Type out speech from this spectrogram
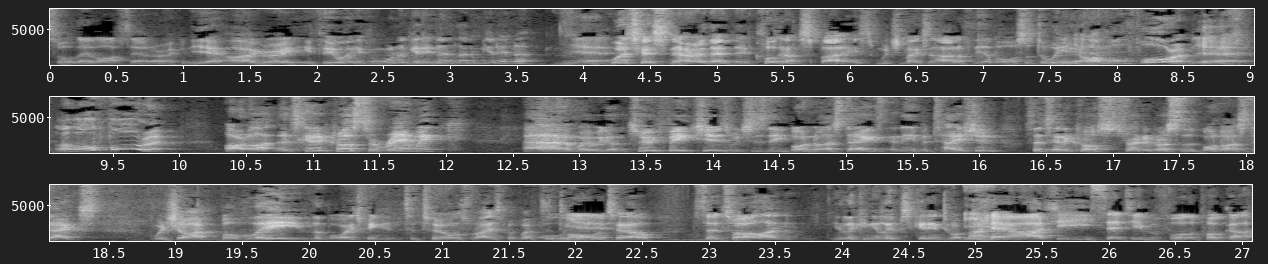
sort their lives out, I reckon. Yeah, I agree. If you want, if you want to get in it, let them get in it. Yeah. Worst case scenario, that they're clogging up space, which makes it harder for the other horses to win. Yeah. I'm all for it. Yeah. I'm all for it. All right, let's get across to Randwick, um, where we got the two features, which is the Bondi Stakes and the Invitation. So let's head across straight across to the Bondi Stakes, which I believe the boys think it's a two horse race, but we have to Oh, time yeah. will tell. So Tyler, you're licking your lips. Get into it, mate. Yeah, I actually said to you before the podcast,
